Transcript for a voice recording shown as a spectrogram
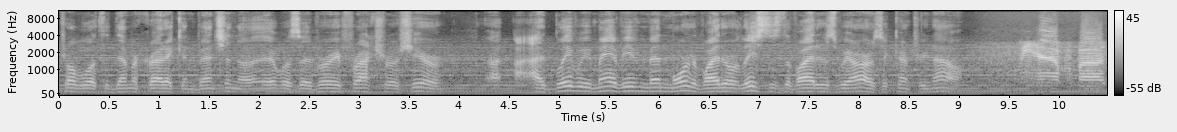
trouble at the Democratic Convention, uh, it was a very fractious year. I, I believe we may have even been more divided, or at least as divided as we are as a country now. We have about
